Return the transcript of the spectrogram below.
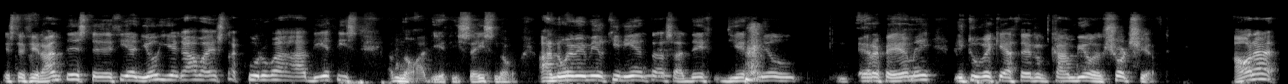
Es decir, antes te decían, yo llegaba a esta curva a 10, no, a 16, no, a 9500, a 10.000 RPM y tuve que hacer el cambio, el short shift. Ahora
